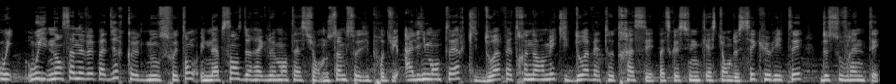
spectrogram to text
Oui. Oui, non, ça ne veut pas dire que nous souhaitons une absence de réglementation. Nous sommes sur des produits alimentaires qui doivent être normés, qui doivent être tracés, parce que c'est une question de sécurité, de souveraineté.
